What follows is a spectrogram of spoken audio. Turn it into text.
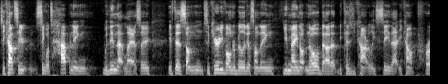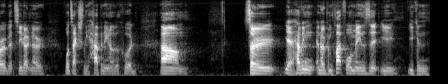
so you can't see, see what's happening within that layer. So if there's some security vulnerability or something, you may not know about it because you can't really see that. You can't probe it, so you don't know what's actually happening under the hood. Um, so yeah, having an open platform means that you, you, can,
